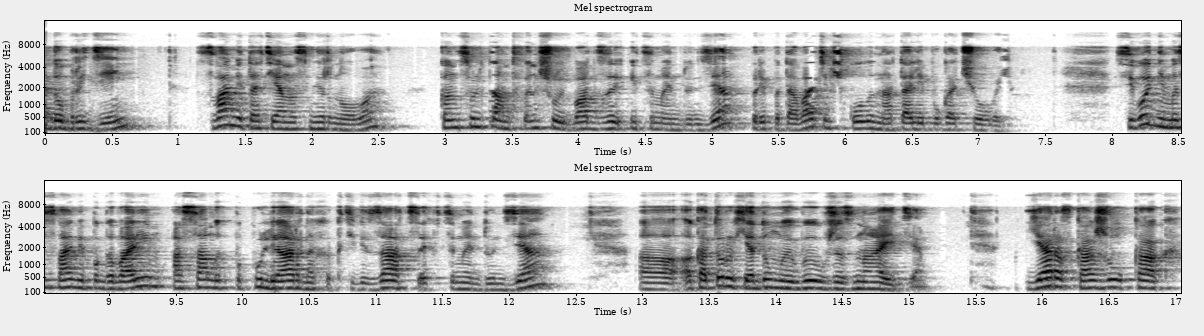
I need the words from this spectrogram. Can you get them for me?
добрый день! С вами Татьяна Смирнова, консультант фэншуй Бадзы и Цемэнь Дунзя, преподаватель школы Натальи Пугачевой. Сегодня мы с вами поговорим о самых популярных активизациях в Цемэнь Дунзя, а, о которых, я думаю, вы уже знаете. Я расскажу, как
